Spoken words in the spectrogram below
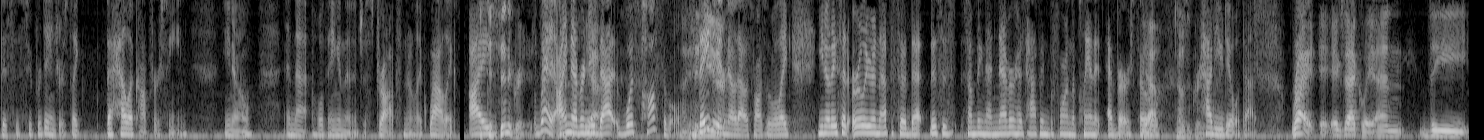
this is super dangerous. Like the helicopter scene, you know, and that whole thing, and then it just drops, and they're like, "Wow!" Like I Disintegrated. Right. I never knew Yeah. that was possible. didn't they either. didn't know that was possible. Like, you know, they said earlier in the episode that this is something that never has happened before on the planet ever. So, Yeah. That was a great how do you deal with that? Right, exactly, and the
